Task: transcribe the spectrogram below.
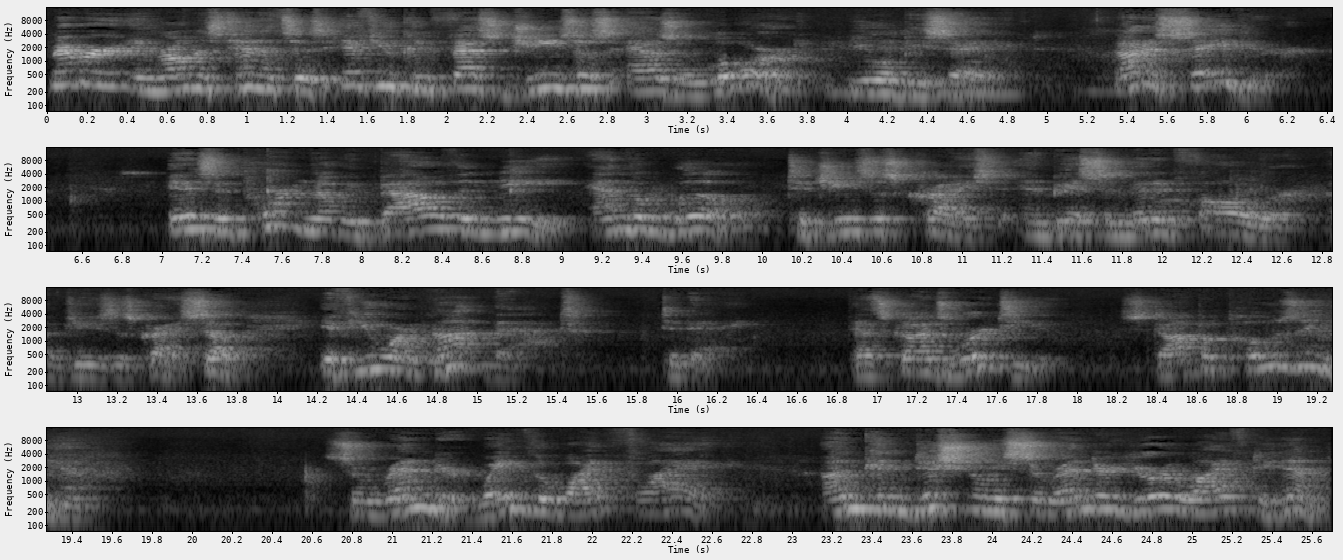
Remember in Romans 10 it says, if you confess Jesus as Lord, you will be saved, not as Savior. It is important that we bow the knee and the will to Jesus Christ and be a submitted follower of Jesus Christ. So, if you are not that today, that's God's word to you. Stop opposing Him. Surrender. Wave the white flag. Unconditionally surrender your life to Him.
